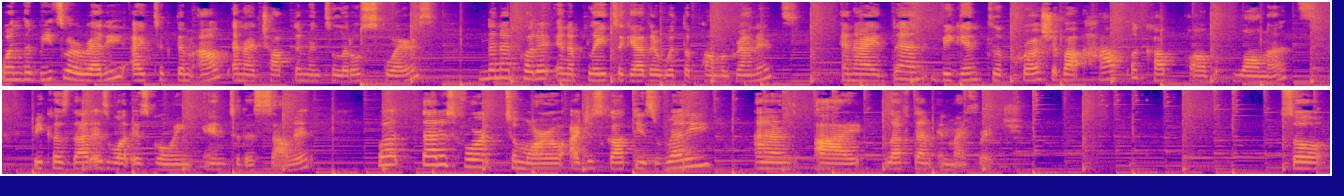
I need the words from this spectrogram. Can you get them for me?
When the beets were ready, I took them out and I chopped them into little squares. Then I put it in a plate together with the pomegranates. And I then begin to crush about half a cup of walnuts because that is what is going into this salad. But that is for tomorrow. I just got these ready and I left them in my fridge. So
